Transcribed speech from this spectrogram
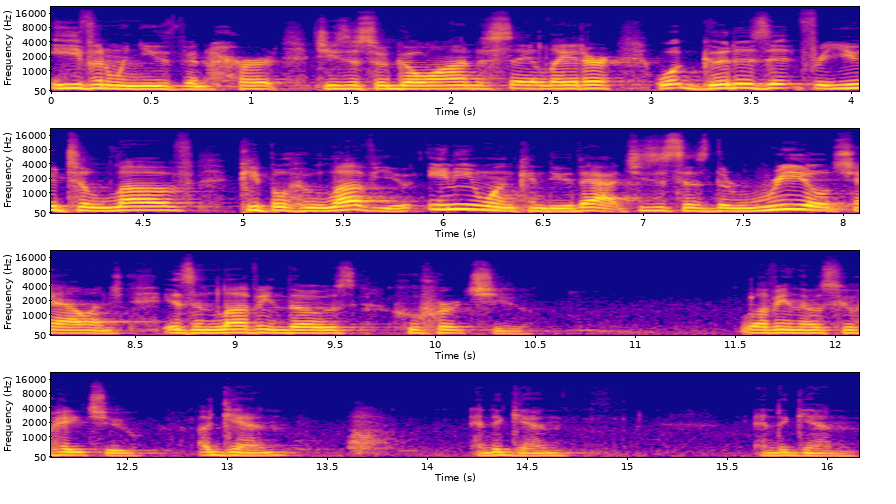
even when you've been hurt. Jesus would go on to say later, What good is it for you to love people who love you? Anyone can do that. Jesus says the real challenge is in loving those who hurt you, loving those who hate you again and again and again.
